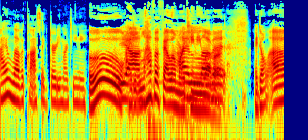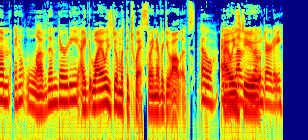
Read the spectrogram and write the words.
I love a classic dirty martini. Oh, Yeah. I love a fellow martini I love lover. it. I don't um I don't love them dirty. I well, I always do them with the twist, so I never do olives. Oh, I, I always love do- them dirty.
